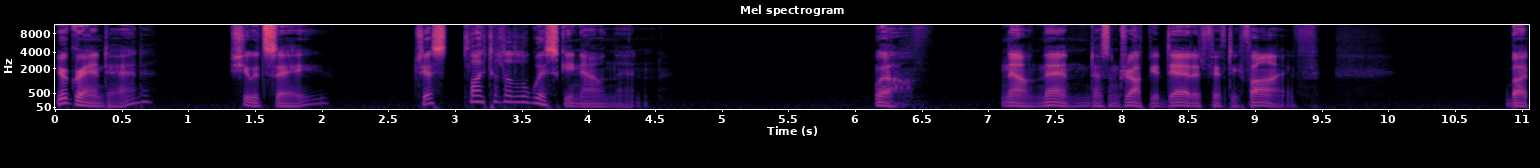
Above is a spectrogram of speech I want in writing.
Your granddad, she would say, just liked a little whiskey now and then. Well, now and then doesn't drop you dead at 55. But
